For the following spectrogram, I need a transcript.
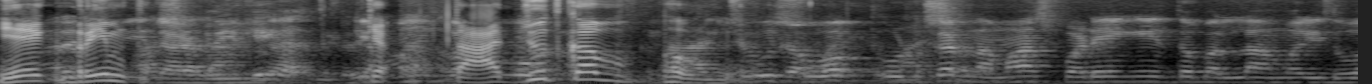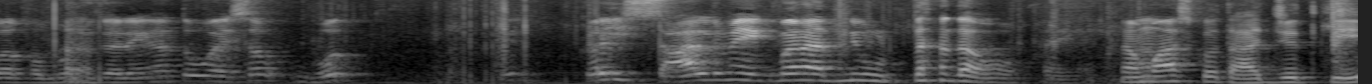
ये एक ड्रीम था। क्या तहजद कब होगी उस वक्त उठकर नमाज़ पढ़ेंगे, तब अल्लाह हमारी दुआ कबूल करेगा। तो ऐसा बहुत कई साल में एक बार आदमी उठता था वो, नमाज़ को तहजद की।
